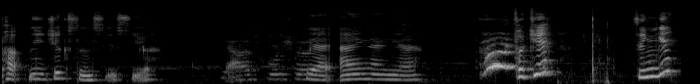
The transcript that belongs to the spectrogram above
Patlayacaksınız yazıyor. Ya boş ver. Ya aynen ya. Fakir. Zengin.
